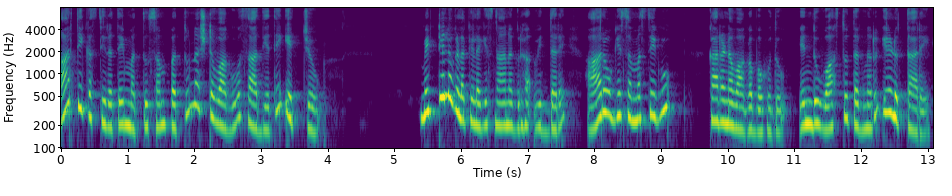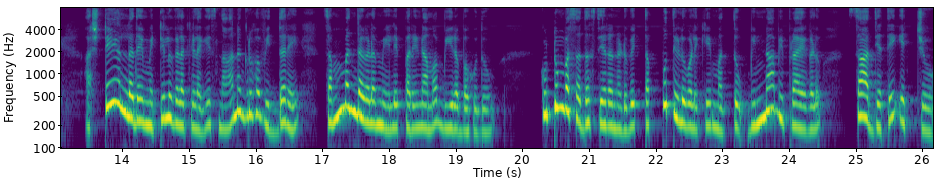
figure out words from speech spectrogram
ಆರ್ಥಿಕ ಸ್ಥಿರತೆ ಮತ್ತು ಸಂಪತ್ತು ನಷ್ಟವಾಗುವ ಸಾಧ್ಯತೆ ಹೆಚ್ಚು. ಮೆಟ್ಟಿಲುಗಳ ಕೆಳಗೆ ಸ್ನಾನಗೃಹವಿದ್ದರೆ ಆರೋಗ್ಯ ಸಮಸ್ಯೆಗೂ ಕಾರಣವಾಗಬಹುದು ಎಂದು ವಾಸ್ತು ತಜ್ಞರು ಹೇಳುತ್ತಾರೆ. ಅಷ್ಟೇ ಅಲ್ಲದೆ ಮೆಟ್ಟಿಲುಗಳ ಕೆಳಗೆ ಸ್ನಾನಗೃಹವಿದ್ದರೆ ಸಂಬಂಧಗಳ ಮೇಲೆ ಪರಿಣಾಮ ಬೀರಬಹುದು. ಕುಟುಂಬ ಸದಸ್ಯರ ನಡುವೆ ತಪ್ಪು ತಿಳುವಳಿಕೆ ಮತ್ತು ಭಿನ್ನಾಭಿಪ್ರಾಯಗಳು ಸಾಧ್ಯತೆ ಹೆಚ್ಚು.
